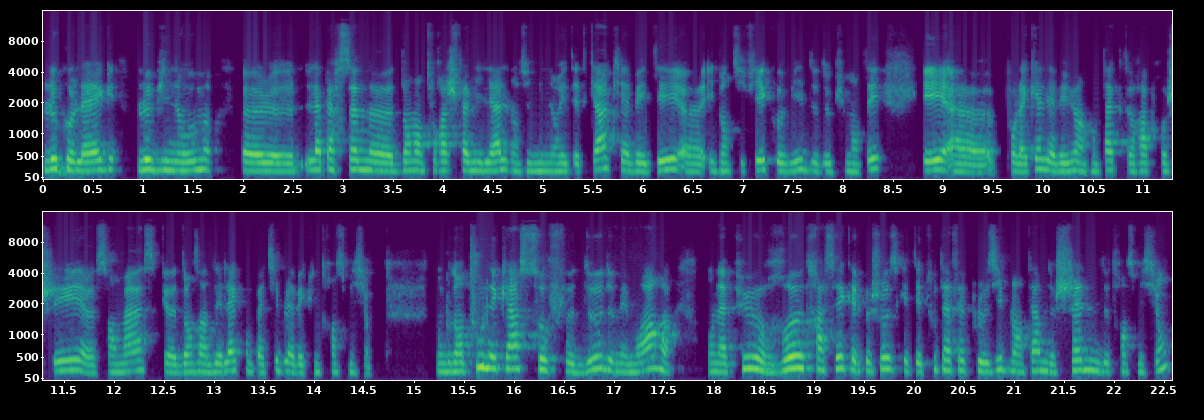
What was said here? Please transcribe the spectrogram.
le collègue, le binôme, euh, la personne euh, dans l'entourage familial, dans une minorité de cas, qui avait été identifiée Covid, documentée, et pour laquelle il y avait eu un contact rapproché, sans masque, dans un délai compatible avec une transmission. Donc, dans tous les cas, sauf deux de mémoire, on a pu retracer quelque chose qui était tout à fait plausible en termes de chaîne de transmission.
